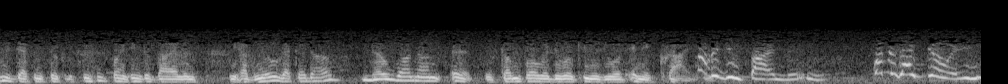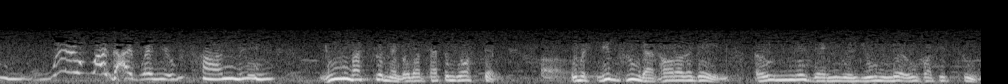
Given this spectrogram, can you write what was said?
whose death and circumstances pointing to violence we have no record of? No one on earth has come forward to accuse you of any crime. How did you find me? What was I doing? Where was I when you found me? You must remember what happened yourself. You must live through that horror again. Only then will you know what is true.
